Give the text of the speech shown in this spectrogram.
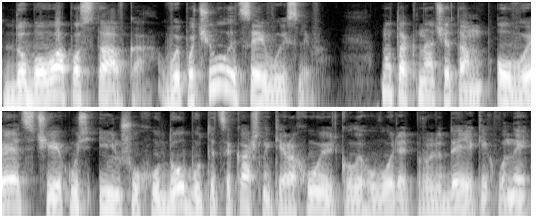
Добова поставка. Ви почули цей вислів? Ну так, наче там овець чи якусь іншу худобу ТЦКшники рахують, коли говорять про людей, яких вони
